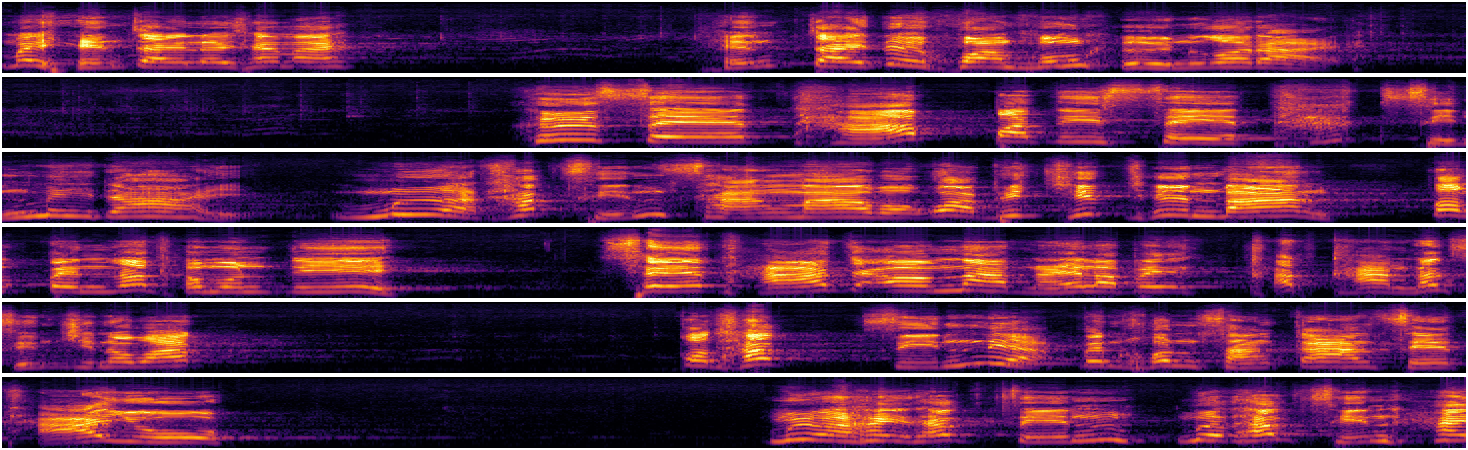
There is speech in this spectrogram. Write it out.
ไม่เห็นใจเลยใช่ไหม เห็นใจด้วยความขมขื่นก็ได้ คือเศรษฐาปฏิเสธทักษิณไม่ได้ เมื่อทักษิณสั่งมาบอกว่าพิชิตชื่นบานต้องเป็นรัฐมนตรี เศรษฐาจะเอาอำนาจไหนเราไปคัดค้านทักษิณชินวัตรก็ทักษิณเนี่ยเป็นคนสั่งการเศรษฐาอยู่ เมื่อให้ทักษิณเมื่อทักษิณให้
